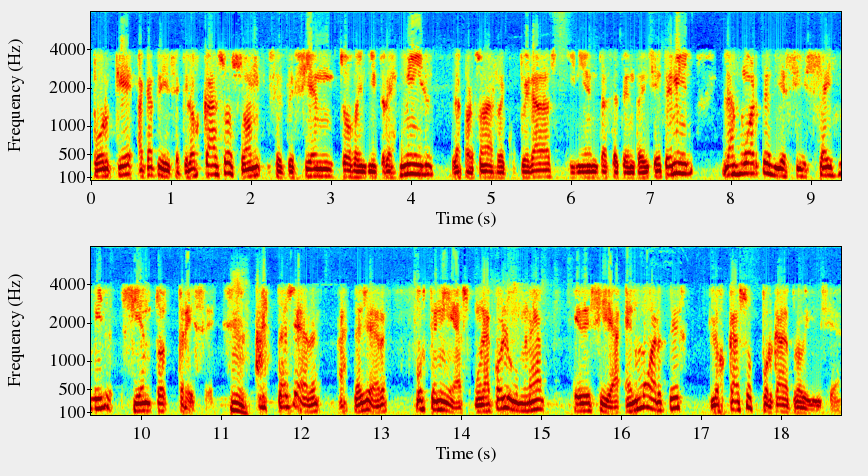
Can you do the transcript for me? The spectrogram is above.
porque acá te dice que los casos son 723.000, las personas recuperadas 577.000, las muertes 16.113. Hmm. Hasta ayer, hasta ayer, vos tenías una columna que decía en muertes los casos por cada provincia.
